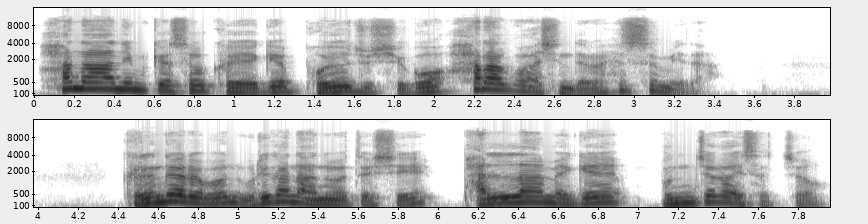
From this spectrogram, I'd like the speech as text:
하나님께서 그에게 보여주시고 하라고 하신 대로 했습니다. 그런데 여러분, 우리가 나누었듯이 발람에게 문제가 있었죠.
